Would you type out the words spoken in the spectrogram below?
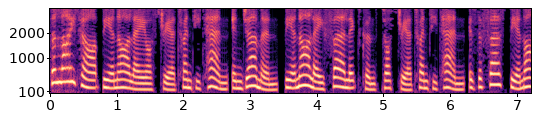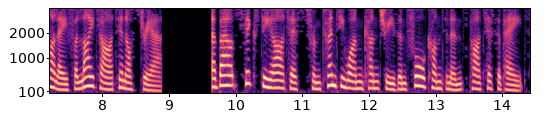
The Light Art Biennale Austria 2010 in German, Biennale für Lichtkunst Austria 2010, is the first biennale for light art in Austria. About 60 artists from 21 countries and four continents participate.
